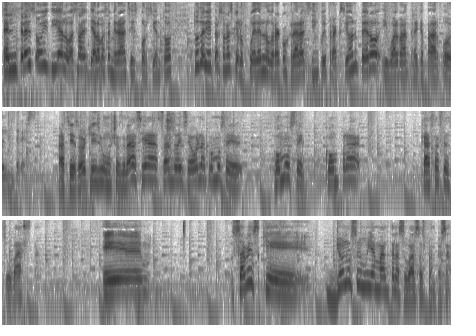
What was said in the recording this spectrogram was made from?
El interés hoy día lo vas a, ya lo vas a mirar al 6%. Todavía hay personas que lo pueden lograr congelar al 5 y fracción, pero igual van a tener que pagar por el interés. Así es, Orchi dice muchas gracias. Sandra dice, hola, ¿cómo se, cómo se compra casas en subasta? Eh, Sabes que yo no soy muy amante de las subastas para empezar.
